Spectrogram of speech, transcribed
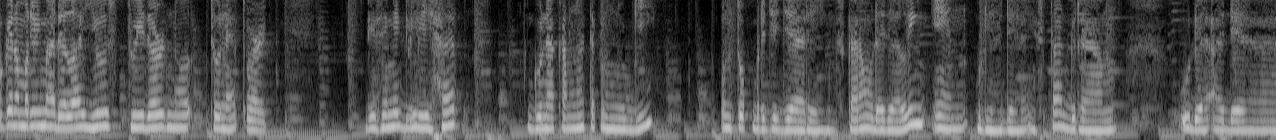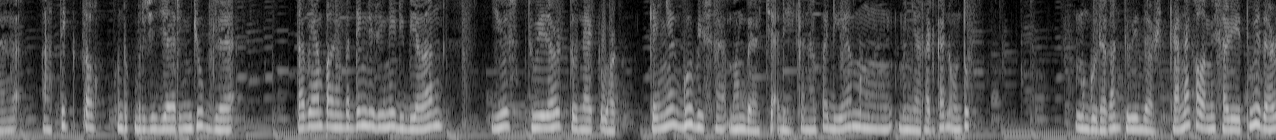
Oke nomor 5 adalah use Twitter not to network. Di sini dilihat gunakanlah teknologi untuk berjejaring. Sekarang udah ada LinkedIn, udah ada Instagram, udah ada uh, TikTok untuk berjejaring juga. Tapi yang paling penting di sini dibilang use Twitter to network. Kayaknya gue bisa membaca deh kenapa dia menyarankan untuk menggunakan Twitter. Karena kalau misalnya di Twitter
